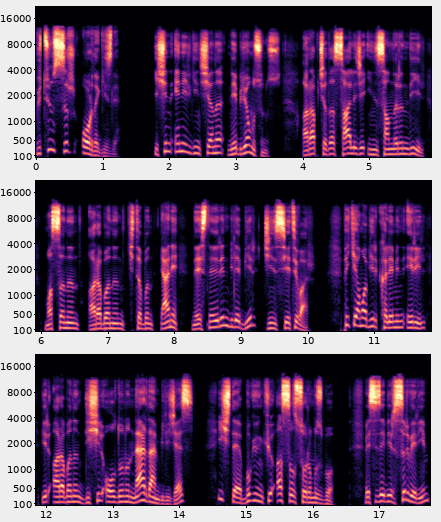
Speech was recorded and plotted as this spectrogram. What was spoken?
Bütün sır orada gizli. İşin en ilginç yanı ne biliyor musunuz? Arapçada sadece insanların değil, masanın, arabanın, kitabın yani nesnelerin bile bir cinsiyeti var. Peki ama bir kalemin eril, bir arabanın dişil olduğunu nereden bileceğiz? İşte bugünkü asıl sorumuz bu. Ve size bir sır vereyim,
